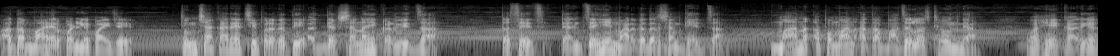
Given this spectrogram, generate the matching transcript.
आता बाहेर पडले पाहिजे. तुमच्या कार्याची प्रगती अध्यक्षांनाही कळवीत जा. तसेच त्यांचेही मार्गदर्शन घेत जा. मान अपमान आता बाजूलाच ठेवून द्या व हे कार्य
